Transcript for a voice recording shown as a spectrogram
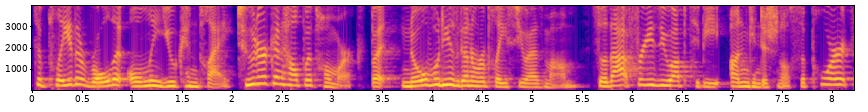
to play the role that only you can play. Tutor can help with homework, but nobody is going to replace you as mom. So that frees you up to be unconditional support,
